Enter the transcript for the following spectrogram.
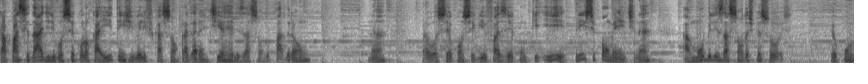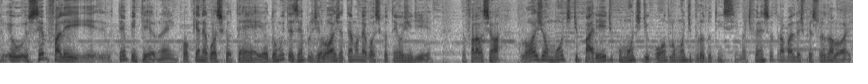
capacidade de você colocar itens de verificação para garantir a realização do padrão, né? Para você conseguir fazer com que e principalmente, né, a mobilização das pessoas. Eu, eu, eu, sempre falei o tempo inteiro, né, em qualquer negócio que eu tenha, e eu dou muito exemplo de loja até no negócio que eu tenho hoje em dia. Eu falava assim, ó, loja é um monte de parede com um monte de gôndola, um monte de produto em cima. A diferença é o trabalho das pessoas da loja.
